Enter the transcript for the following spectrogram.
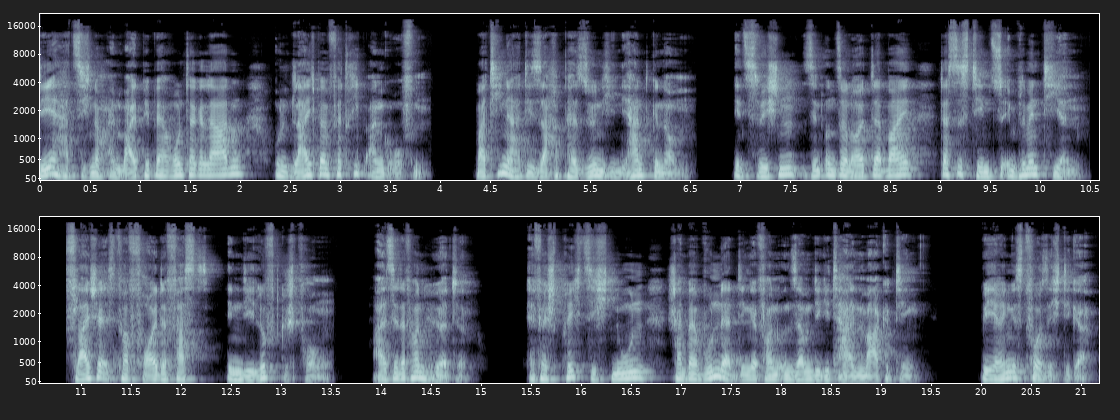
Der hat sich noch ein Whitepaper heruntergeladen und gleich beim Vertrieb angerufen. Martina hat die Sache persönlich in die Hand genommen. Inzwischen sind unsere Leute dabei, das System zu implementieren. Fleischer ist vor Freude fast in die Luft gesprungen, als er davon hörte. Er verspricht sich nun scheinbar Wunderdinge von unserem digitalen Marketing. Behring ist vorsichtiger.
